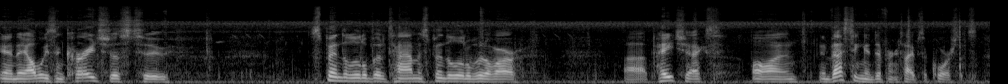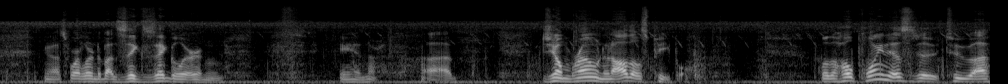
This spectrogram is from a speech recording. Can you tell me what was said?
And they always encouraged us to spend a little bit of time and spend a little bit of our uh, paychecks on investing in different types of courses. You know, that's where I learned about Zig Ziglar and and uh, Jim Rohn and all those people. Well, the whole point is to, to uh,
